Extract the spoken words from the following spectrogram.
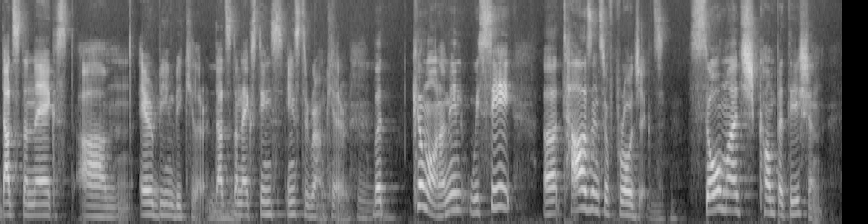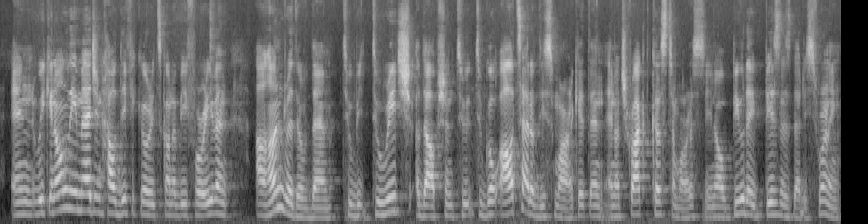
that's the next um, Airbnb killer, mm -hmm. that's the next ins Instagram killer. Mm -hmm. But come on, I mean, we see uh, thousands of projects, mm -hmm. so much competition. And we can only imagine how difficult it's going to be for even a hundred of them to, be, to reach adoption, to, to go outside of this market and, and attract customers, you know, build a business that is running.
